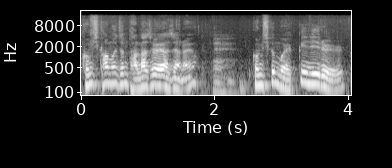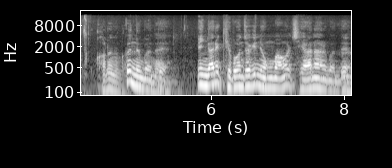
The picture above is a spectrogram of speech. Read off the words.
금식하면 좀 달라져야 하잖아요. 네. 금식은 뭐예요? 끈이를 거르는 거. 끊는 건데 인간의 기본적인 욕망을 제한하는 건데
